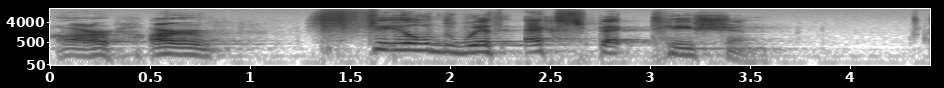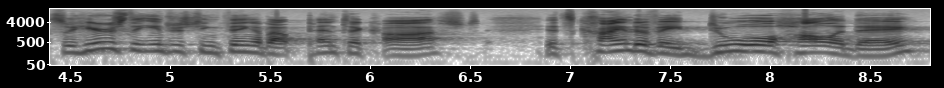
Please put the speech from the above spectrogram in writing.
are, are filled with expectation. So here's the interesting thing about Pentecost it's kind of a dual holiday.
